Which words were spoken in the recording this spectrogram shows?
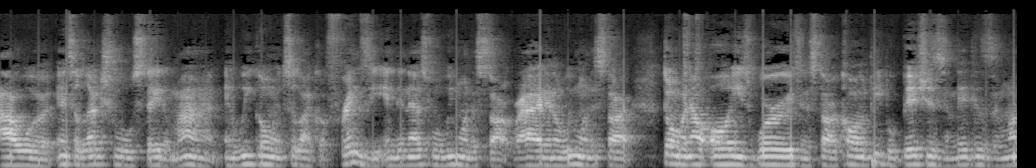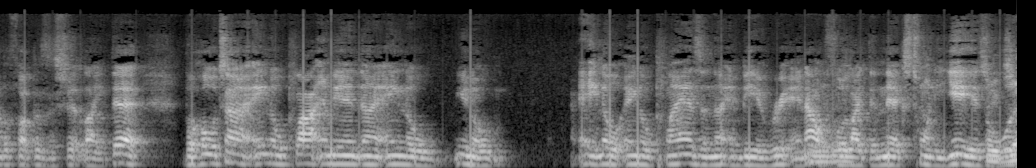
our intellectual state of mind and we go into like a frenzy and then that's when we want to start riding or we want to start throwing out all these words and start calling people bitches and niggas and motherfuckers and shit like that. But whole time ain't no plotting being done, ain't no, you know, ain't no ain't no plans or nothing being written out for Mhm. like the next twenty years on what,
